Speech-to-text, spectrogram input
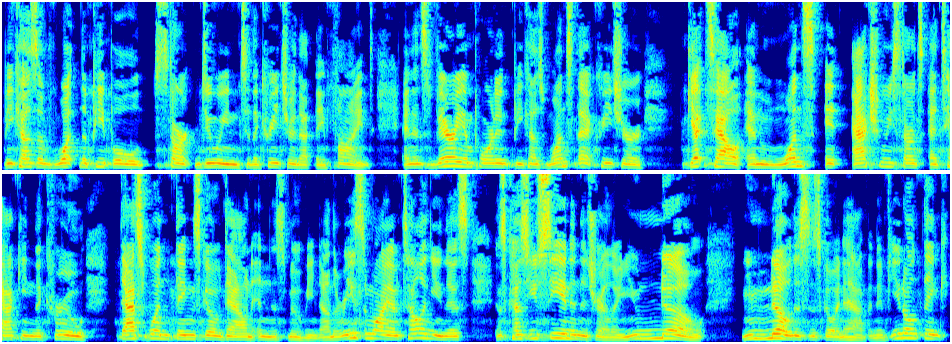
because of what the people start doing to the creature that they find. And it's very important because once that creature gets out and once it actually starts attacking the crew, that's when things go down in this movie. Now, the reason why I'm telling you this is because you see it in the trailer. You know you know this is going to happen. If you don't think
